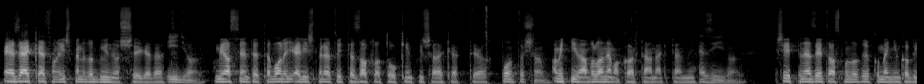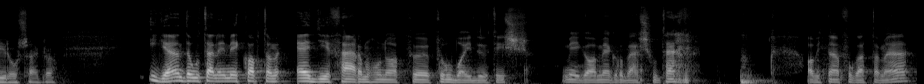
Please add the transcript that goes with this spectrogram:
Ezzel kellett volna ismerned a bűnösségedet. Így van. Ami azt jelentette volna, hogy elismered, hogy te zaklatóként viselkedtél. Pontosan. Amit nyilvánvalóan nem akartál megtenni. Ez így van. És éppen ezért azt mondod, hogy akkor menjünk a bíróságra. Igen, de utána én még kaptam egy év, három hónap próbaidőt is, még a megrobás után, amit nem fogadtam el.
